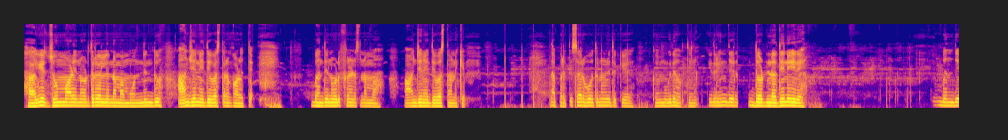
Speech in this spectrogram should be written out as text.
ಹಾಗೆ ಜೂಮ್ ಮಾಡಿ ನೋಡಿದ್ರೆ ಅಲ್ಲಿ ನಮ್ಮ ಮುಂದಿಂದು ಆಂಜನೇಯ ದೇವಸ್ಥಾನ ಕಾಣುತ್ತೆ. ಬಂದು ನೋಡಿ ಫ್ರೆಂಡ್ಸ್ ನಮ್ಮ ಆಂಜನೇಯ ದೇವಸ್ಥಾನಕ್ಕೆ. ನಾ ಪ್ರತಿ ಸಾರಿ ಹೋದ್ರೂ ಇದಕ್ಕೆ ಕೈ ಮುಗಿದೇ ಹೋಗ್ತೀನಿ. ಇದ್ರ ಹಿಂದೆ ದೊಡ್ಡ ನದಿನೇ ಇದೆ. ಬಂದೆ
